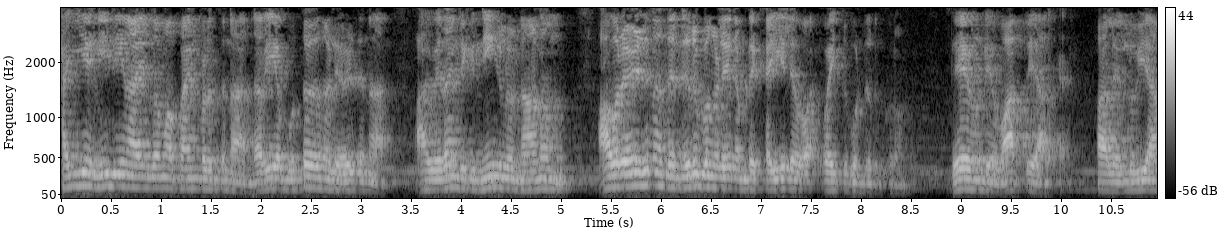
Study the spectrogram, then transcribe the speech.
கையை நீதியின் ஆயுதமா பயன்படுத்தினார். நிறைய புத்தகங்கள் எழுதினார். ஆகவேதான் இன்றைக்கு நீங்களும் நானும் அவர் எழுதின அந்த நிருபங்களை நம்முடைய கையில வைத்துக் கொண்டிருக்கிறோம். தேவனுடைய வார்த்தையாக. ஹalleluya லுயா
